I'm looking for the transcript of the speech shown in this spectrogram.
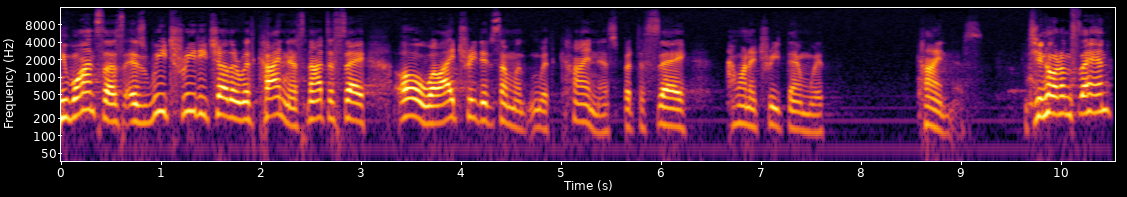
He wants us, as we treat each other with kindness, not to say, oh, well, I treated someone with kindness, but to say, I want to treat them with kindness. Do you know what I'm saying?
